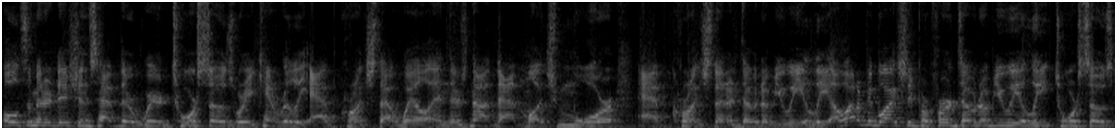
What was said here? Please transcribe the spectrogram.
Ultimate Editions have their weird torsos where you can't really ab crunch that well, and there's not that much more ab crunch than a WWE Elite. A lot of people actually prefer WWE Elite torsos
